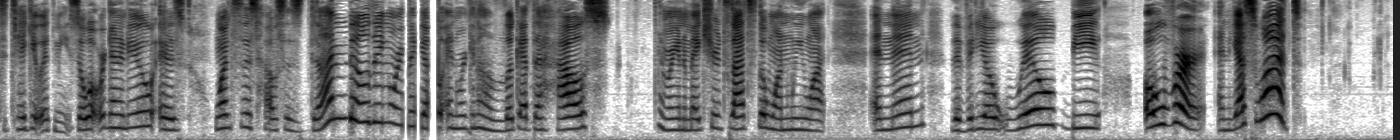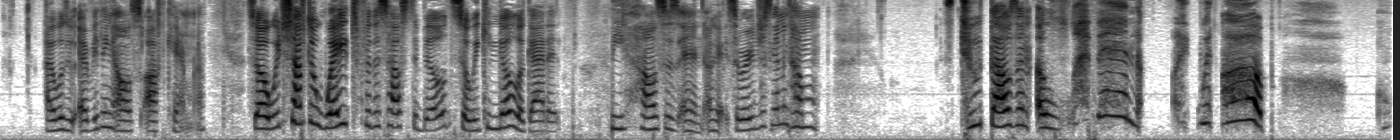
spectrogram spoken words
to take it with me. So what we're going to do is, once this house is done building, we're going to go and we're going to look at the house, and we're going to make sure it's, that's the one we want. And then the video will be over. And guess what? I will do everything else off camera. So we just have to wait for this house to build so we can go look at it. The house is in. Okay, so we're just gonna come. It's 2011. It went up. Oh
